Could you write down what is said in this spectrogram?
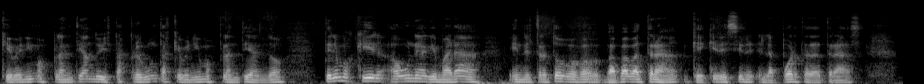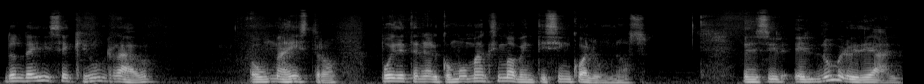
que venimos planteando y estas preguntas que venimos planteando, tenemos que ir a una Gemara en el Tratado Bababatra, que quiere decir en la puerta de atrás, donde ahí dice que un rab o un maestro puede tener como máximo 25 alumnos. Es decir, el número ideal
